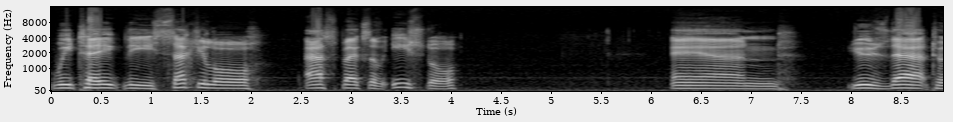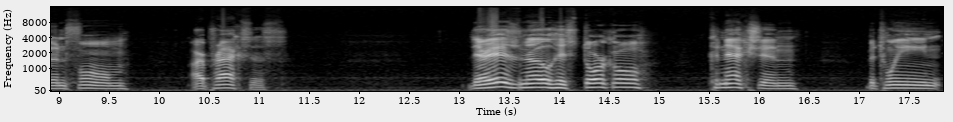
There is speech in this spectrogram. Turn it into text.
we take the secular aspects of Easter and use that to inform our praxis. There is no historical connection between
